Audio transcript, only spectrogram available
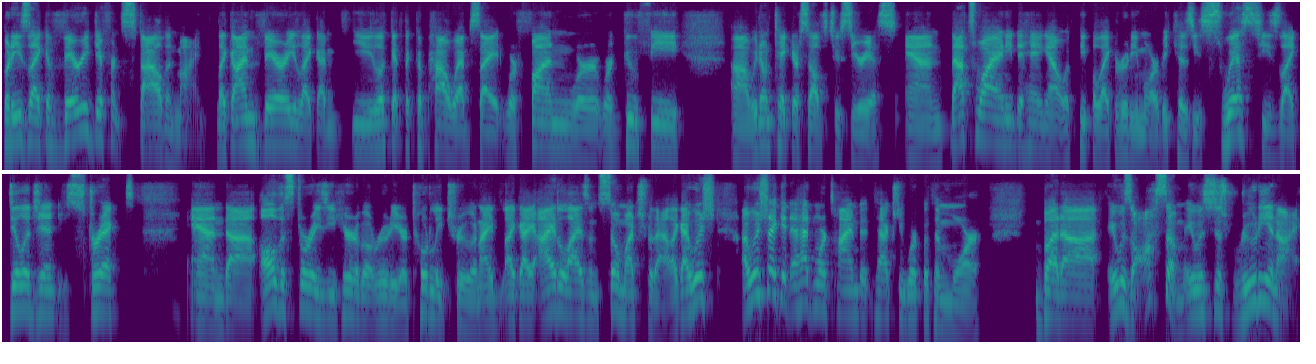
But he's like a very different style than mine. Like I'm very like I'm. You look at the CAPOW website. We're fun. We're we're goofy uh, we don't take ourselves too serious. And that's why I need to hang out with people like Ruedi more because he's Swiss, he's like diligent, he's strict. And uh, all the stories you hear about Ruedi are totally true. And I like I idolize him so much for that. Like I wish I wish I could have had more time to, to actually work with him more. But uh, it was awesome. It was just Ruedi and I,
